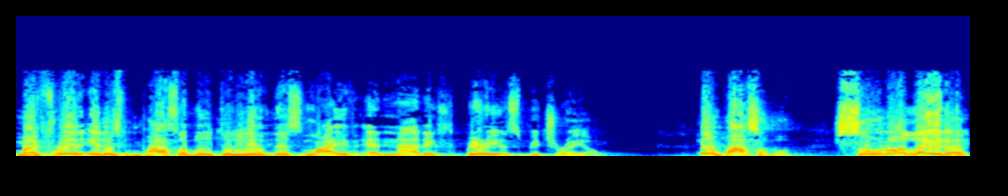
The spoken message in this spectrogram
My friend, it is impossible to live this life and not experience betrayal. Impossible. Sooner or later,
